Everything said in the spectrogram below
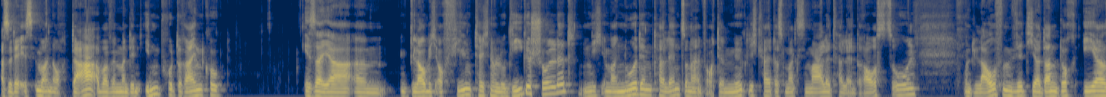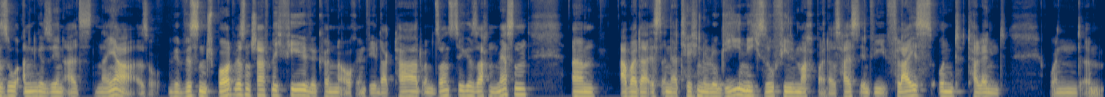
also der ist immer noch da, aber wenn man den Input reinguckt, ist er ja, ähm, glaube ich, auch vielen Technologie geschuldet. Nicht immer nur dem Talent, sondern einfach auch der Möglichkeit, das maximale Talent rauszuholen. Und Laufen wird ja dann doch eher so angesehen als, naja, also wir wissen sportwissenschaftlich viel, wir können auch irgendwie Laktat und sonstige Sachen messen, ähm, aber da ist in der Technologie nicht so viel machbar. Das heißt irgendwie Fleiß und Talent. Und ähm,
